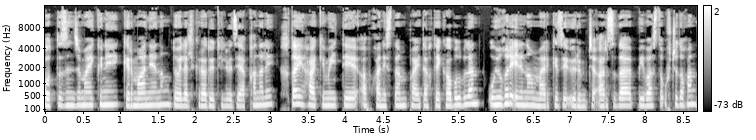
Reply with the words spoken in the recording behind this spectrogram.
30 may kuni Germaniyaning davlatlik radio televiziya kanali Xitoy hokimiyati Afg'oniston poytaxti Kabul bilan Uyg'ur elining markazi Urumchi arsida bevosita uchadigan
